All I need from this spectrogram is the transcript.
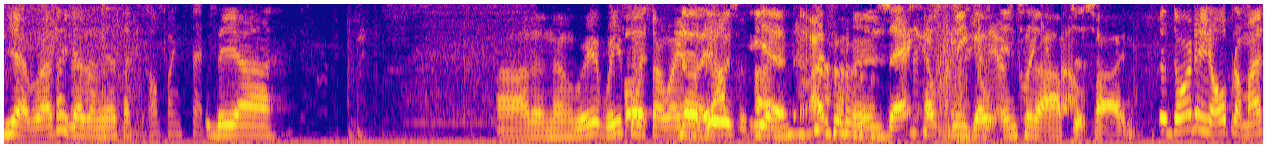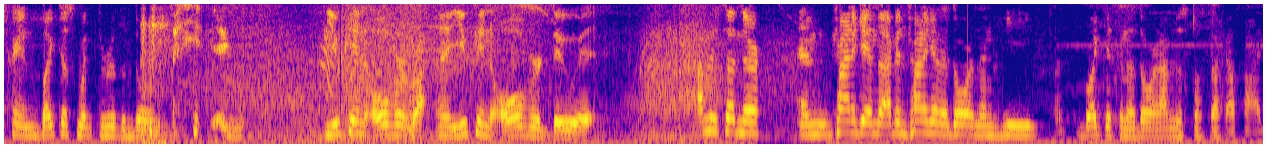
Yeah, well, I thought you guys were on the other side. Hard point set. The uh. Uh, I don't know. We we But- forced our way no, into the it was opposite yeah. side. I, uh, Zach helped me go into the opposite side. the door didn't open on my screen. Blake just went through the door. You can over uh, you can overdo it. I'm just sitting there and trying to get in. The, I've been trying to get in the door, and then he Blake gets in the door, and I'm just still stuck outside.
